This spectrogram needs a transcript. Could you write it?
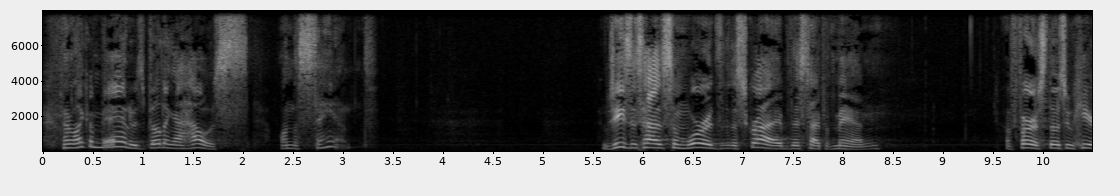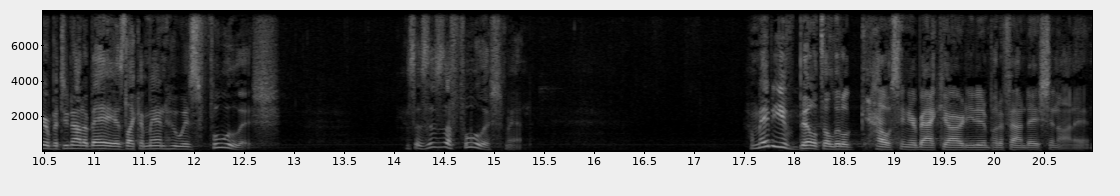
They're like a man who's building a house on the sand. Jesus has some words that describe this type of man. First, those who hear but do not obey is like a man who is foolish. He says, This is a foolish man. Well, maybe you've built a little house in your backyard and you didn't put a foundation on it.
